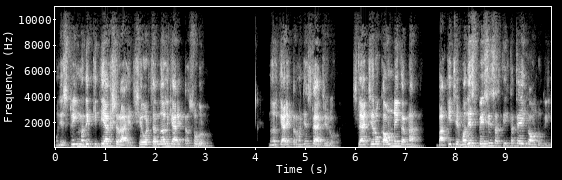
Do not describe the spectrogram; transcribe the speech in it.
म्हणजे स्ट्रिंगमध्ये किती अक्षर आहेत? शेवटचा नल कॅरेक्टर सोडून. नल कॅरेक्टर म्हणजे slash zero slash zero count नाही करणार. बाकीचे मध्ये स्पेसेस असतील तर त्याही काउंट होतील.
